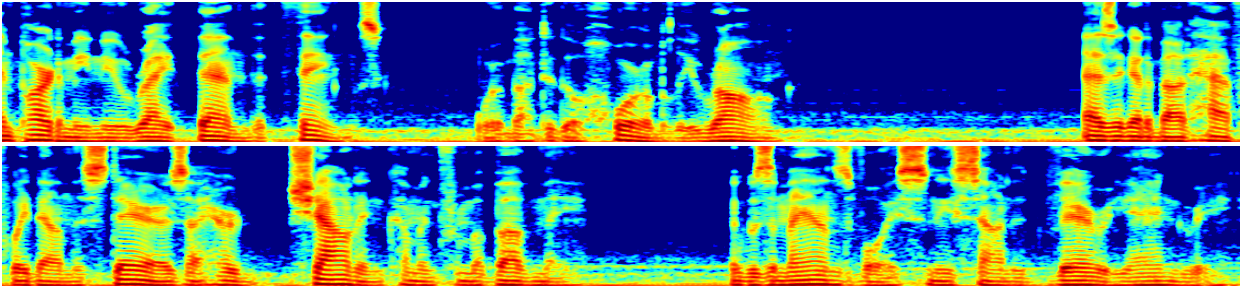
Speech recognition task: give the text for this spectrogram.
and part of me knew right then that things were about to go horribly wrong. As I got about halfway down the stairs, I heard shouting coming from above me. It was a man's voice, and he sounded very angry.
